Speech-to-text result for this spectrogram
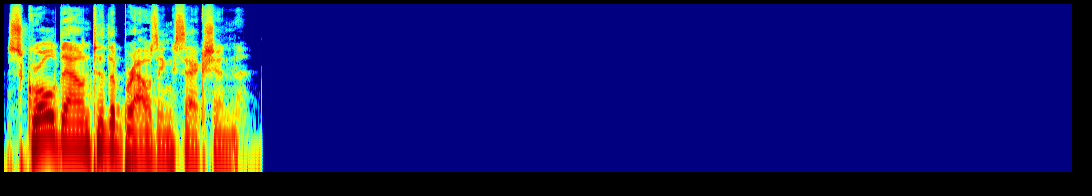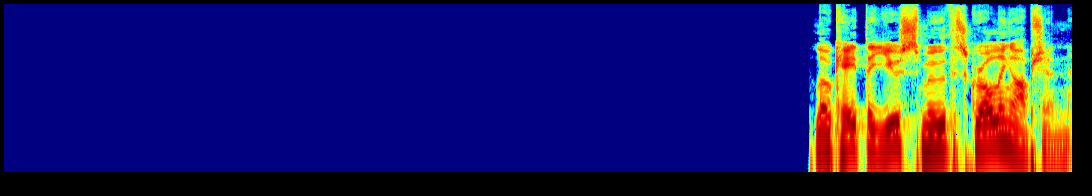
Scroll down to the Browsing section. Locate the Use Smooth Scrolling option.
